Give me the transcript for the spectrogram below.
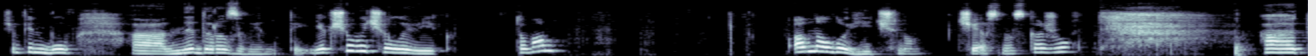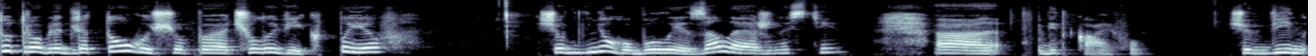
щоб він був недорозвинутий. Якщо ви чоловік, то вам аналогічно, чесно скажу. Тут роблять для того, щоб е, чоловік пив, щоб в нього були залежності е, від кайфу, щоб він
